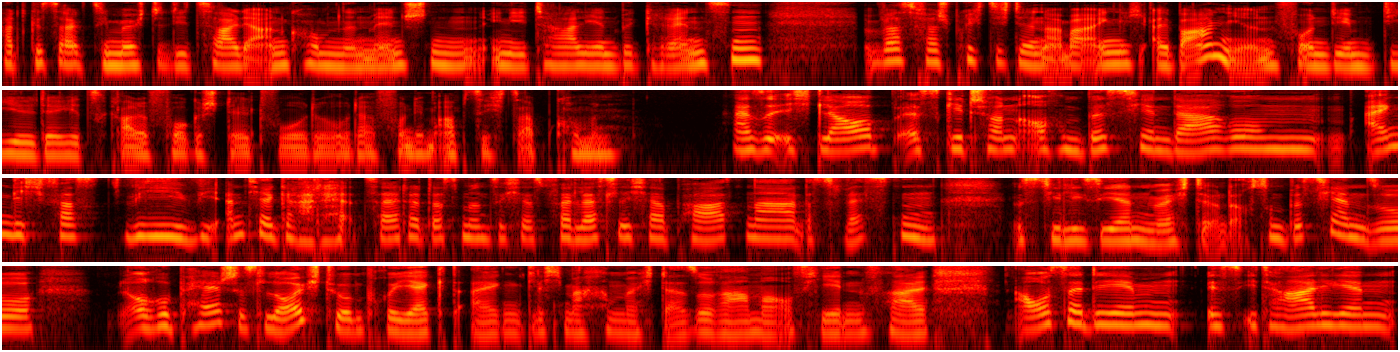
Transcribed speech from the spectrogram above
hat gesagt, sie möchte die Zahl der ankommenden Menschen in Italien begrenzen. Was verspricht sich denn aber eigentlich Albanien von dem Deal, der jetzt gerade vorgestellt wurde oder von dem Absichtsabkommen? Also ich glaube, es geht schon auch ein bisschen darum, eigentlich fast wie, wie Antje gerade erzählt hat, dass man sich als verlässlicher Partner des Westen stilisieren möchte und auch so ein bisschen so ein europäisches Leuchtturmprojekt eigentlich machen möchte, also Rama auf jeden Fall. Außerdem ist Italien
